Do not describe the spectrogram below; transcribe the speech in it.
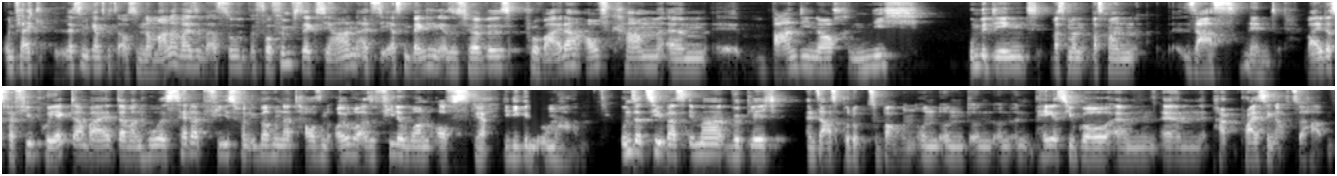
und vielleicht lass mich ganz kurz aus. Normalerweise war es so, vor fünf, sechs Jahren, als die ersten Banking as a Service Provider aufkamen, ähm, waren die noch nicht unbedingt, was man, was man SaaS nennt, weil das war viel Projektarbeit, da waren hohe Setup-Fees von über 100.000 Euro, also viele One-Offs, ja. die die genommen haben. Unser Ziel war es immer wirklich ein SaaS-Produkt zu bauen und, und, und, und, und Pay-as-you-go ähm, ähm, Pricing auch zu haben.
